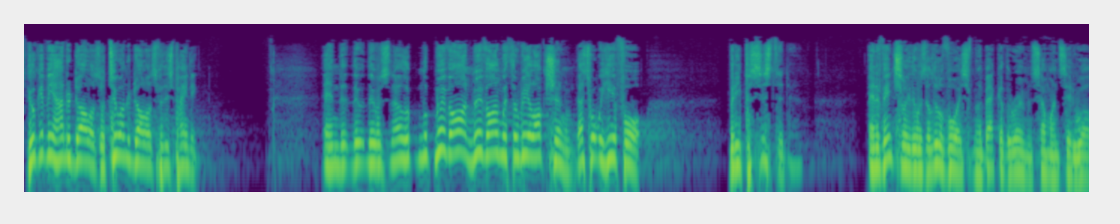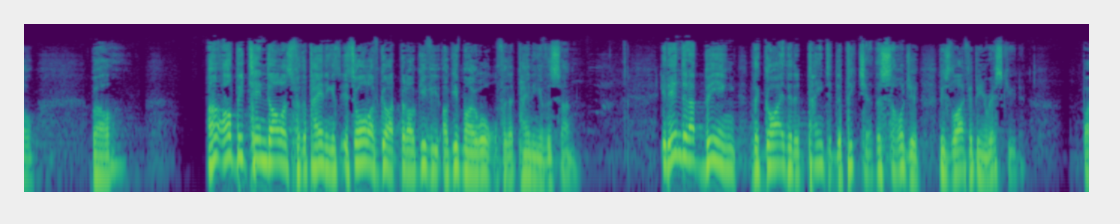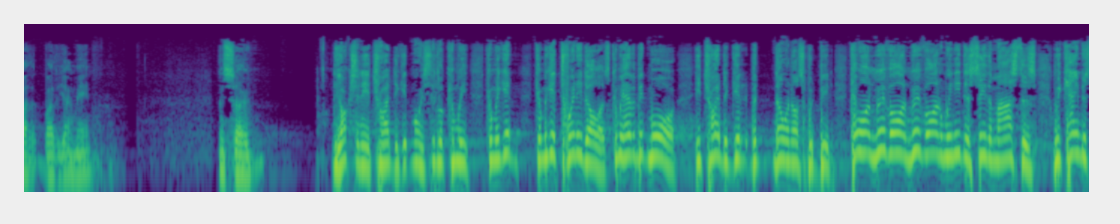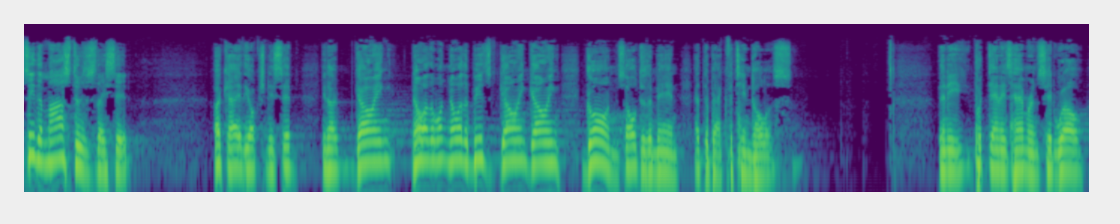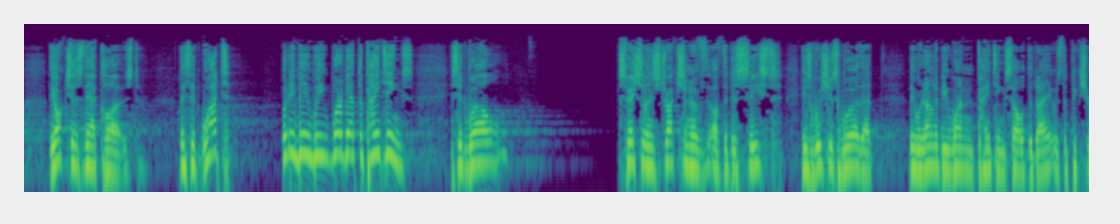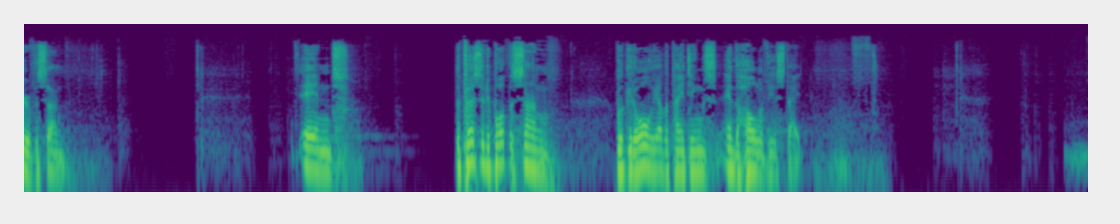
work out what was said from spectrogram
Who'll give me $100 or $200 for this painting? And there was no, look, look, move on, move on with the real auction. That's what we're here for. But he persisted. And eventually there was a little voice from the back of the room and someone said, well, well, I'll bid $10 for the painting. It's all I've got, but I'll give you, I'll give my all for that painting of the son. It ended up being the guy that had painted the picture, the soldier whose life had been rescued by the, by the young man. And so The auctioneer tried to get more. He said, look, can we, can we get, can we get $20? Can we have a bit more? He tried to get it, but no one else would bid. Come on, move on, move on. We need to see the masters. We came to see the masters, they said. Okay, the auctioneer said, you know, going, no other one, no other bids, going, going, gone, sold to the man at the back for $10. Then he put down his hammer and said, well, the auction is now closed. They said, what? What do you mean? We, what about the paintings? He said, Well, special instruction of, of the deceased, his wishes were that there would only be one painting sold today. It was the picture of the son. And the person who bought the son will get all the other paintings and the whole of the estate.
